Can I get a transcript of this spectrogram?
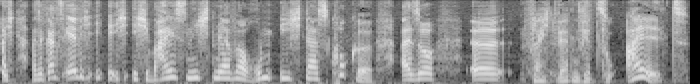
Ich, also ganz ehrlich, ich- ich, weiß nicht mehr, warum ich das gucke. Also, äh, Vielleicht werden wir zu alt.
